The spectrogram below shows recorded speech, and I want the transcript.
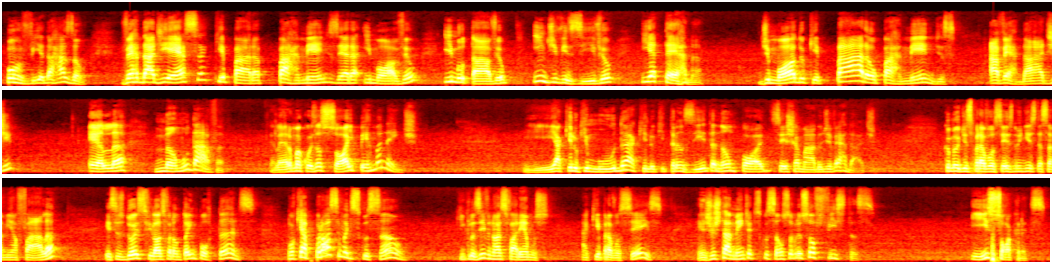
por via da razão. Verdade essa que para Parmênides era imóvel, imutável, indivisível e eterna. De modo que para o Parmênides a verdade ela não mudava. Ela era uma coisa só e permanente. E aquilo que muda, aquilo que transita, não pode ser chamado de verdade. Como eu disse para vocês no início dessa minha fala, esses dois filósofos foram tão importantes porque a próxima discussão, que inclusive nós faremos aqui para vocês, é justamente a discussão sobre os sofistas e Sócrates.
